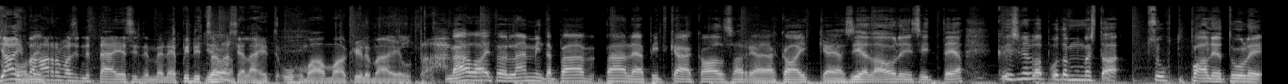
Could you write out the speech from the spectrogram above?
jai, Olin. mä arvasin, että äijä sinne menee. Pidit Joo. ja lähit uhmaamaan kylmää iltaa. Mä laitoin lämmintä pää, päälle ja pitkää kalsaria ja kaikkea ja siellä olin sitten. Ja kyllä sinne lopulta mun mielestä suht paljon tuli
